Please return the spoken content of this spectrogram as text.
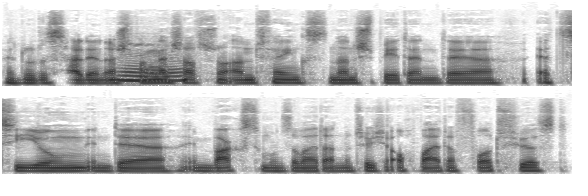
Wenn du das halt in der Mhm. Schwangerschaft schon anfängst und dann später in der Erziehung, in der, im Wachstum und so weiter natürlich auch weiter fortführst.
